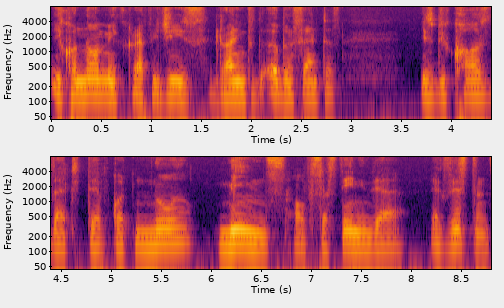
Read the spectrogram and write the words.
economic refugees running to the urban centers? Is because that they've got no means of sustaining their existence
